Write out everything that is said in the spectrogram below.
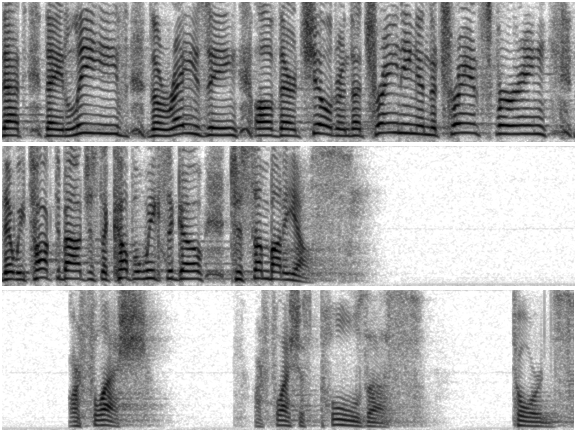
that they leave the raising of their children, the training and the transferring that we talked about just a couple weeks ago, to somebody else. Our flesh, our flesh just pulls us towards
